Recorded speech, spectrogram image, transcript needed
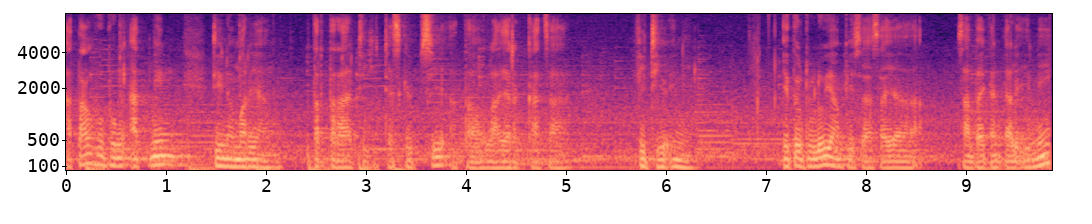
atau hubungi admin di nomor yang tertera di deskripsi atau layar kaca video ini. Itu dulu yang bisa saya sampaikan kali ini.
